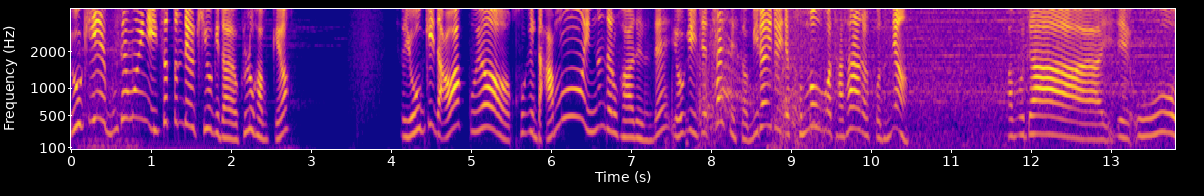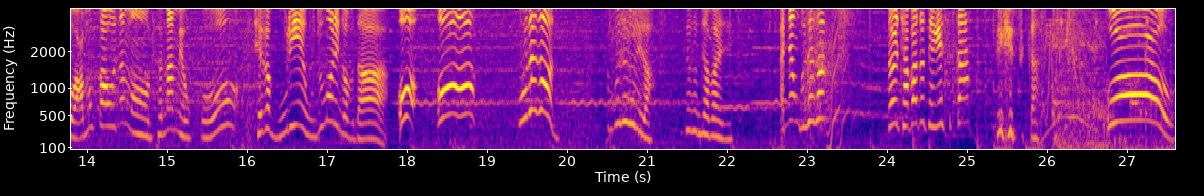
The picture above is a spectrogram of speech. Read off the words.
여기에 무쇠모인이 있었던 데가 기억이 나요. 글로 가볼게요. 자, 여기 나왔고요. 거기 나무 있는 데로 가야 되는데 여기 이제 탈 수 있어. 미라이도 이제 겁먹은 거 다 사라졌거든요. 가보자. 이제 오 암흑가오는 뭐 변함이 없고 제가 무리의 우두머리인가 보다. 어, 어, 어, 무쇠손. 무쇠손이다. 무쇠손 잡아야지. 안녕 무쇠손. 널 잡아도 되겠을까? 되겠을까? 오.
